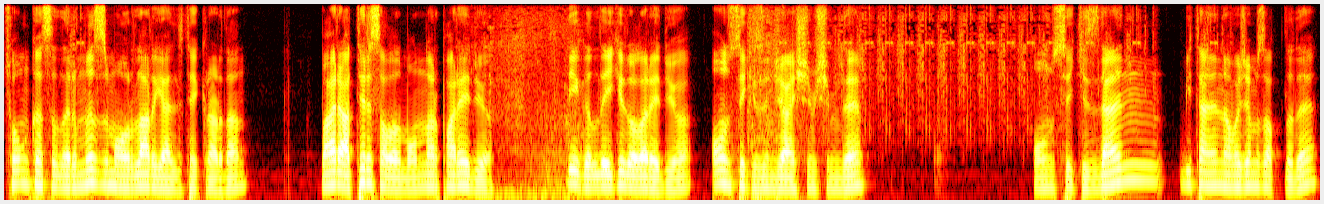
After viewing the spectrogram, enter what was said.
Son kasalarımız morlar geldi tekrardan. Bari Ateris alalım. Onlar para ediyor. Deagle'da 2 dolar ediyor. 18. açtım şimdi. 18'den bir tane navacamız atladı.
